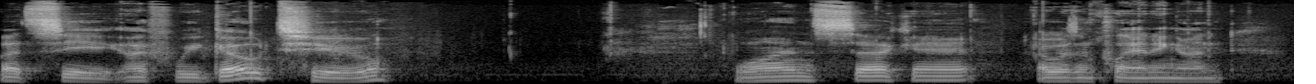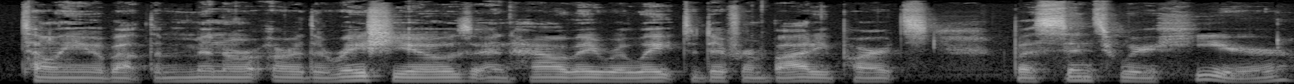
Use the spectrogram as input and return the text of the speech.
let's see, if we go to, one second, I wasn't planning on telling you about the mineral or the ratios and how they relate to different body parts, but since we're here,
